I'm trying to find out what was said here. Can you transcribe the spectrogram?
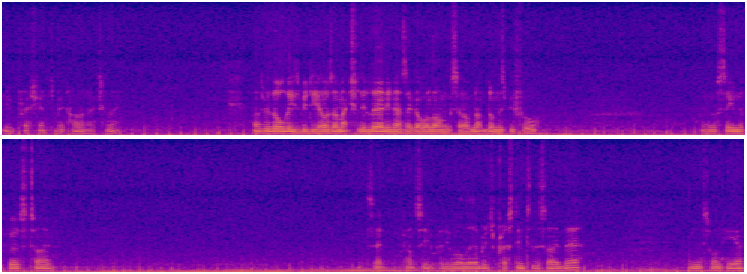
an impression. It's a bit hard actually. As with all these videos I'm actually learning as I go along so I've not done this before. I've seen the first time. That's it. Can't see it very well there but it's pressed into the side there. And this one here.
